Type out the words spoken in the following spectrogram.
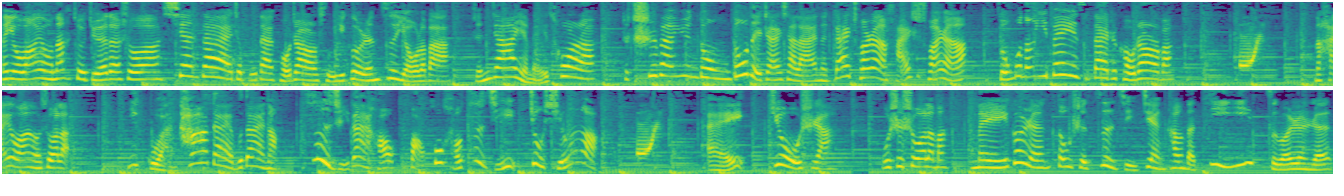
那有网友呢就觉得说，现在这不戴口罩属于个人自由了吧？人家也没错啊，这吃饭、运动都得摘下来，那该传染还是传染啊，总不能一辈子戴着口罩吧？那还有网友说了，你管他戴不戴呢，自己戴好，保护好自己就行了。哎，就是啊，不是说了吗？每个人都是自己健康的第一责任人，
